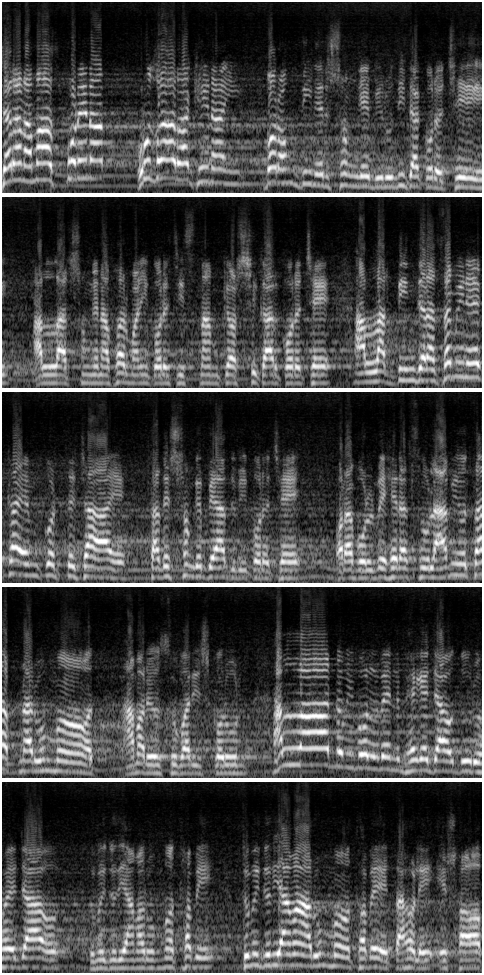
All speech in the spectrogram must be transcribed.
যারা নামাজ পড়ে না, রোজা রাখে নাই, বরং দিনের সঙ্গে বিরোধিতা করেছে। আল্লাহর সঙ্গে নাফরমানি করেছে, ইসলামকে অস্বীকার করেছে। আল্লাহর দিন যারা জমিনে কায়েম করতে চায়, তাদের সঙ্গে বেয়াদবি করেছে। ওরা বলবে, হে রাসূল, আমিও তো আপনার উম্মত। আমারও সুপারিশ করুন। আল্লাহ নবী বলবেন, ভেগে যাও, দূর হয়ে যাও। তুমি যদি আমার উম্মত হবে, তুমি যদি আমার উম্মত হবে, তাহলে এসব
